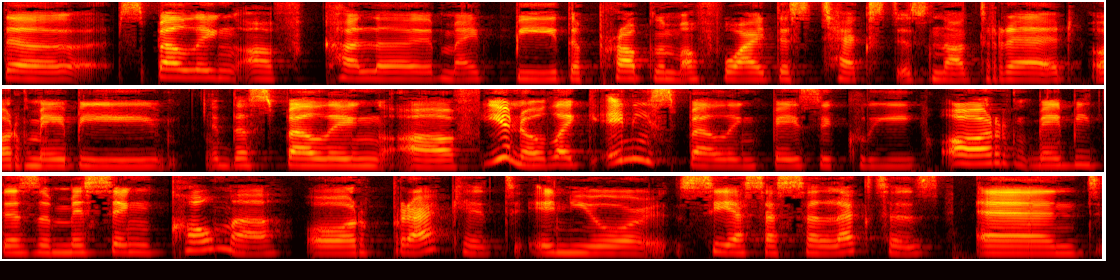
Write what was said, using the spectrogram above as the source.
the spelling of color might be the problem of why this text is not read, or maybe the spelling of, you know, like any spelling basically, or maybe there's a missing comma or bracket in your CSS selectors, and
